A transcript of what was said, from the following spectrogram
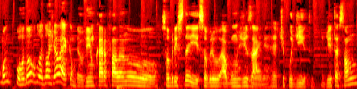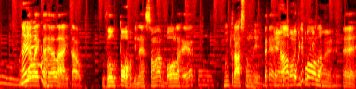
uma porra de uma, de uma geleca, mano. Eu vi um cara falando sobre isso daí, sobre o- alguns designers. É tipo Dito. Dito é só um, uma É, geleca mano. ré lá e tal. Voltorb, né? Só uma bola ré com. Um traço no meio. É. É uma bola de Pokébola. Pokémon, é. é.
